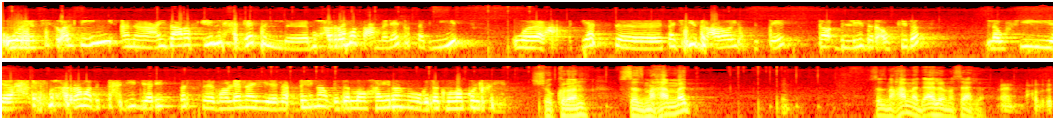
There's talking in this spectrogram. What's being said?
وفي سؤال تاني أنا عايزة أعرف إيه الحاجات المحرمة في عمليات التجميل وعمليات تجهيز العرايس بالذات سواء بالليزر أو كده. لو في حاجات محرمة بالتحديد يا ريت بس مولانا ينبهنا. وجزاه الله خيرا وجزاكم الله كل خير. شكرا. أستاذ محمد. أستاذ محمد أهلا وسهلا. أهلا بحضرتك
